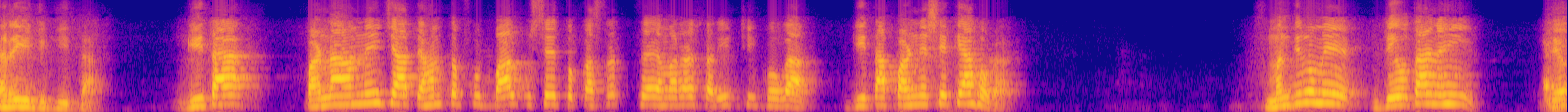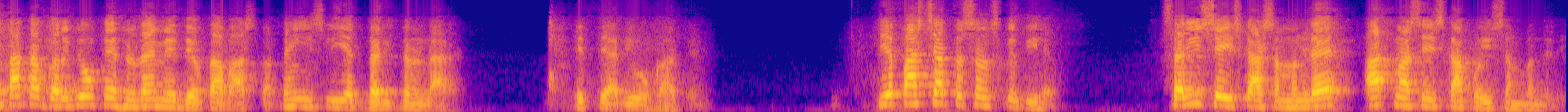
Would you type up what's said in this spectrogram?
read Gita. Gita पढ़ना हम नहीं चाहते, हम तो फुटबॉल उससे तो कसरत से हमारा शरीर ठीक होगा। गीता पढ़ने से क्या होगा? मंदिरों में देवता नहीं, देवता का गरीबियों के हृदय में देवता वास करते हैं, इसलिए दरिद्र नारायण, इत्यादि वो कहते हैं। ये पाश्चात्य संस्कृति है। शरीर से इसका संबंध है, आत्मा से इसका कोई संबंध नहीं।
